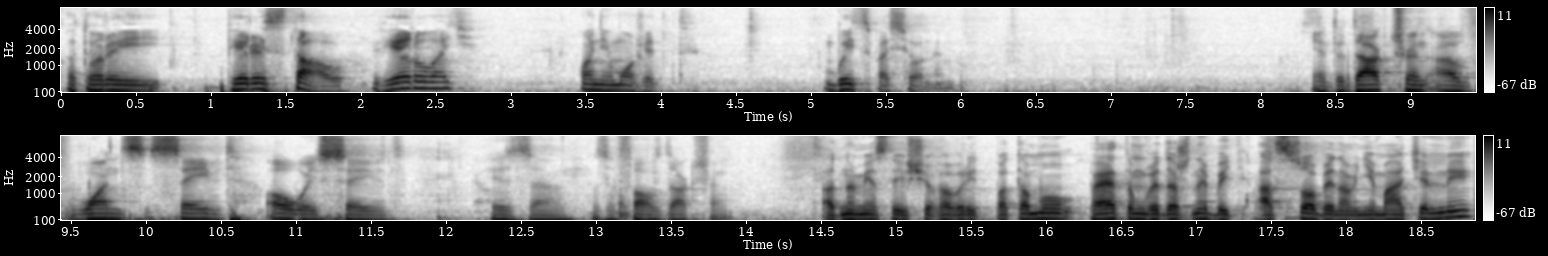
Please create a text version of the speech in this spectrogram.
который перестал веровать, он не может быть спасенным. Yeah, the doctrine of once saved, always saved is, uh, is a false doctrine. Одно место еще говорит, потому, поэтому вы должны быть особенно внимательны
